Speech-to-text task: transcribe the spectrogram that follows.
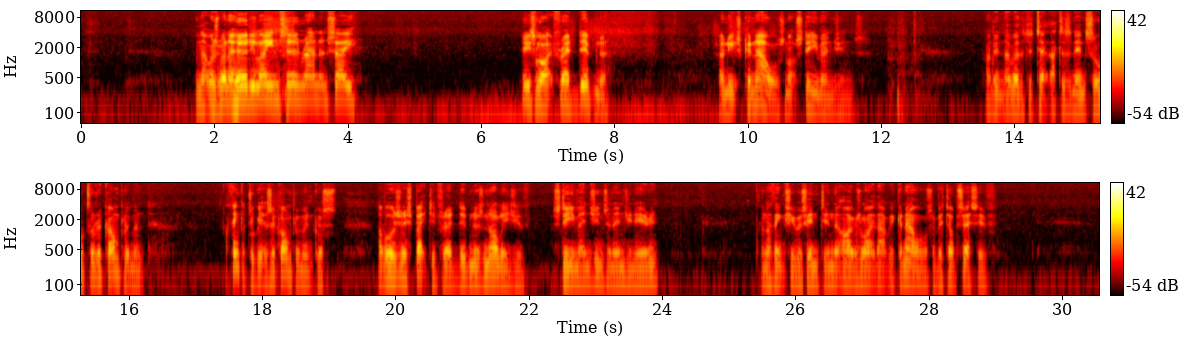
And that was when I heard Elaine turn round and say, He's like Fred Dibnah, only it's canals, not steam engines. I didn't know whether to take that as an insult or a compliment. I think I took it as a compliment because I've always respected Fred Dibnah's knowledge of steam engines and engineering. And I think she was hinting that I was like that with canals, a bit obsessive.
